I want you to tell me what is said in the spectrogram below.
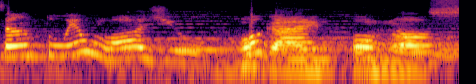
Santo Eulógio, rogai por nós.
